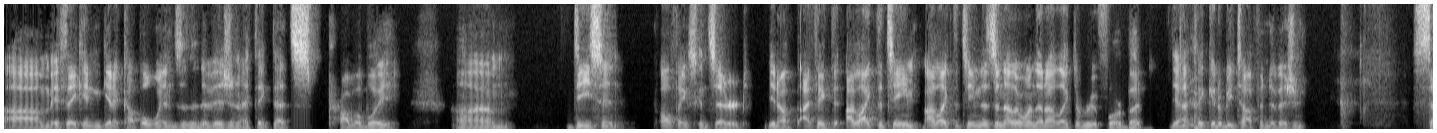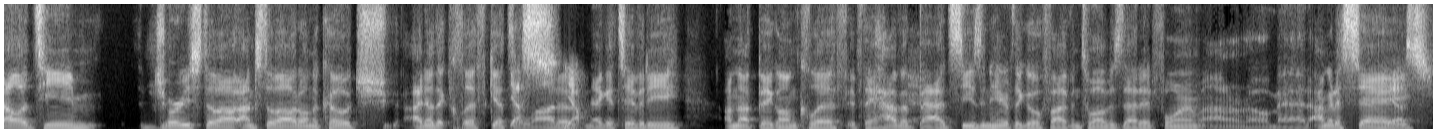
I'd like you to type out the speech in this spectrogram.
Um, if they can get a couple wins in the division, I think that's probably um, decent, all things considered. You know, I think I like the team. I like the team. This is another one that I like to root for, but yeah, yeah. I think it'll be tough in division. Solid team jury's still out. I'm still out on the coach. I know that Kliff gets yes. a lot of yeah. negativity. I'm not big on Kliff. If they have a bad season here, if they go five and twelve, is that it for him? I don't know, man. I'm gonna say yes.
